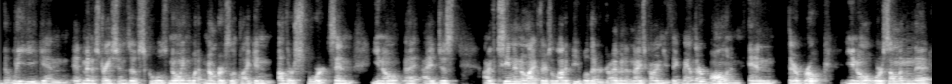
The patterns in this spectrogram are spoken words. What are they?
the league and administrations of schools knowing what numbers look like in other sports. And you know I, I, just i've seen in life there's a lot of people that are driving a nice car and you think man they're balling and they're broke you know or someone that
